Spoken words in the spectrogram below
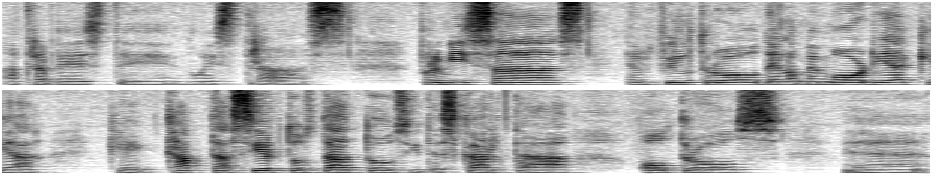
a través de nuestras premisas, el filtro de la memoria que, que capta ciertos datos y descarta otros, eh,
